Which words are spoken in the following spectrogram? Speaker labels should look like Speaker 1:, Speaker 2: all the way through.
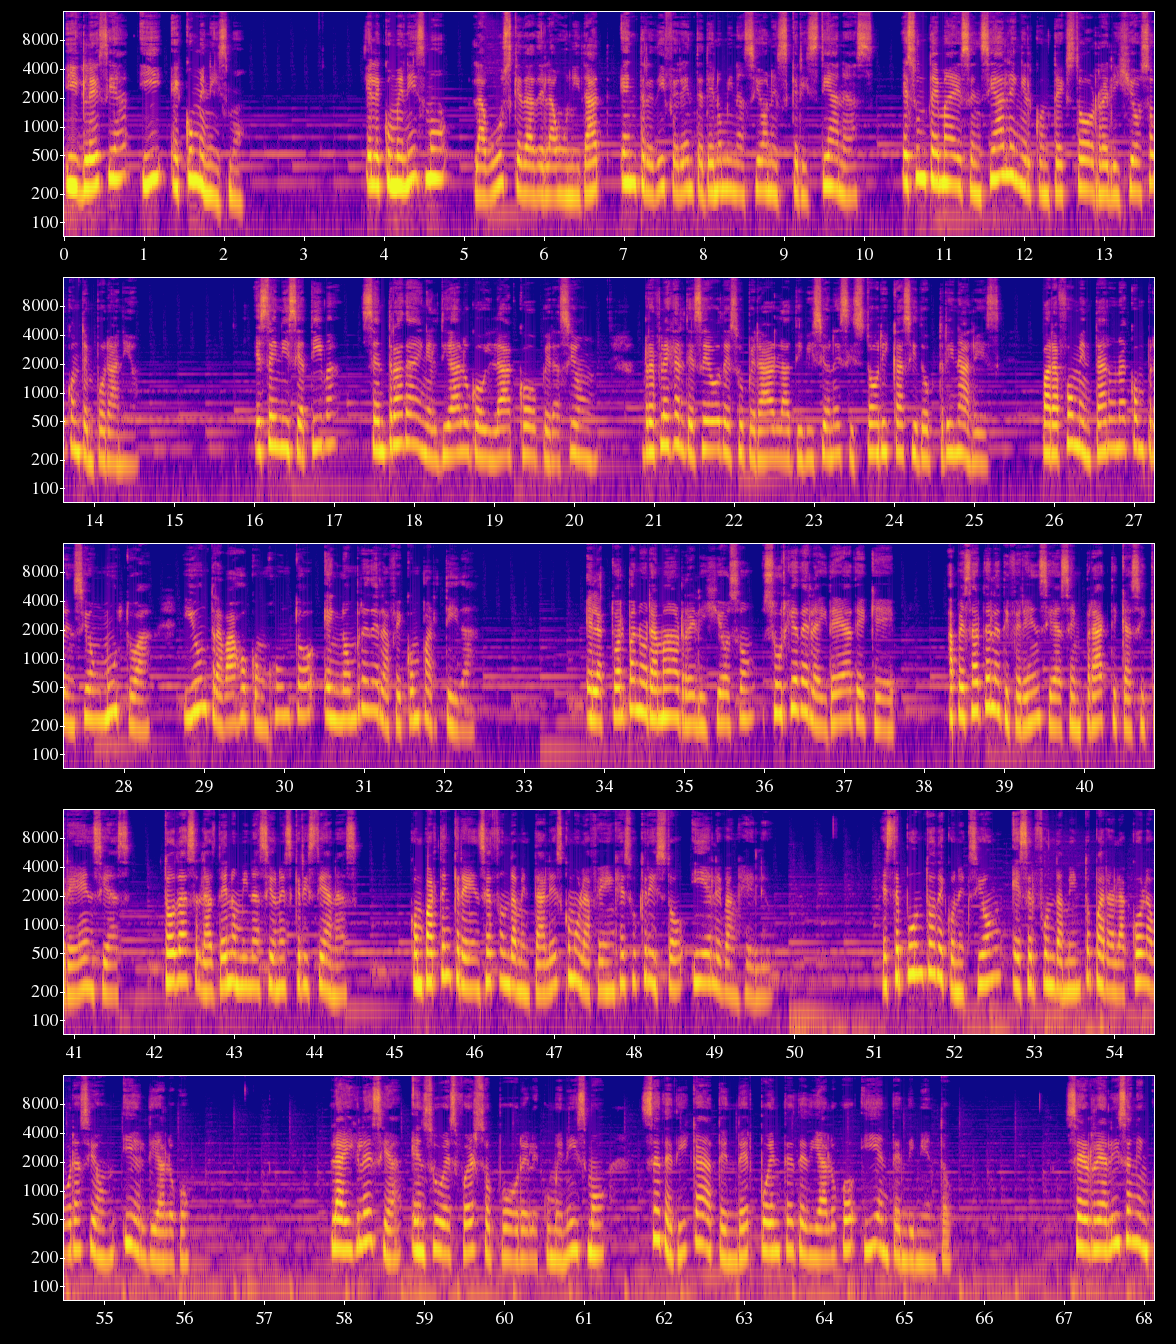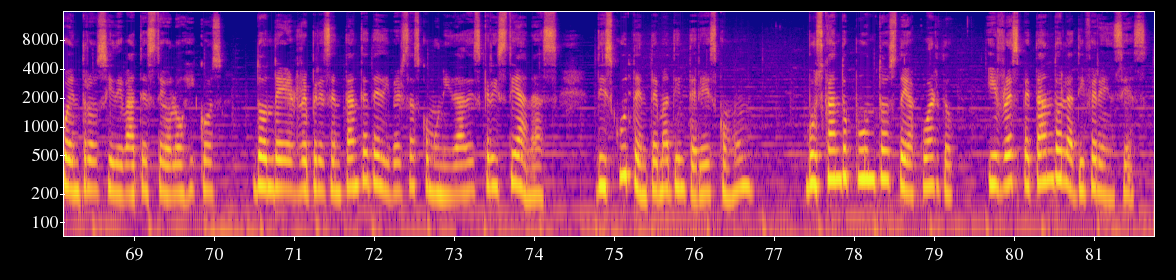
Speaker 1: Iglesia y ecumenismo. El ecumenismo, la búsqueda de la unidad entre diferentes denominaciones cristianas, es un tema esencial en el contexto religioso contemporáneo. Esta iniciativa, centrada en el diálogo y la cooperación, refleja el deseo de superar las divisiones históricas y doctrinales para fomentar una comprensión mutua y un trabajo conjunto en nombre de la fe compartida. El actual panorama religioso surge de la idea de que, a pesar de las diferencias en prácticas y creencias, todas las denominaciones cristianas comparten creencias fundamentales como la fe en Jesucristo y el Evangelio. Este punto de conexión es el fundamento para la colaboración y el diálogo. La Iglesia, en su esfuerzo por el ecumenismo, se dedica a tender puentes de diálogo y entendimiento. Se realizan encuentros y debates teológicos donde representantes de diversas comunidades cristianas discuten temas de interés común, buscando puntos de acuerdo y respetando las diferencias.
